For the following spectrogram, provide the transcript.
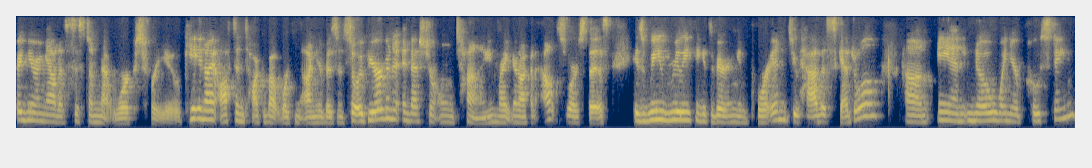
figuring out a system that works for you. Kate and I often talk about working on your business. So if you're going to invest your own time, right, you're not going to outsource this, is we really think it's very important to have a schedule um, and know when you're posting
